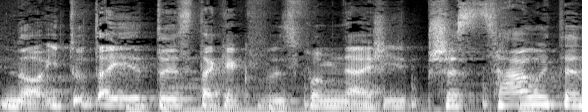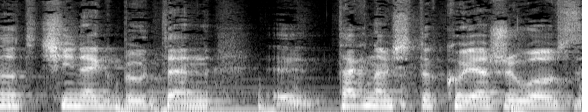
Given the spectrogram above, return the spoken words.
no i tutaj to jest tak, jak wspominałeś. I przez cały ten odcinek był ten. y, Tak nam się to kojarzyło z,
